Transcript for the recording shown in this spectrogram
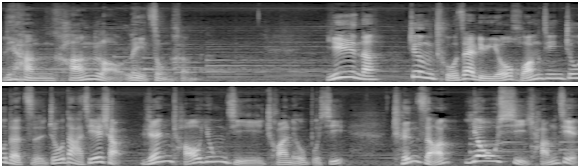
两行老泪纵横。一日呢，正处在旅游黄金周的梓州大街上，人潮拥挤，川流不息。陈子昂腰系长剑，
